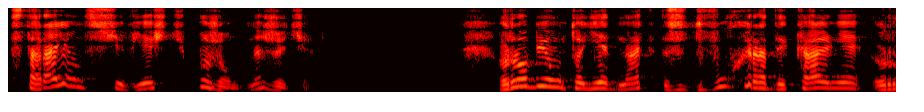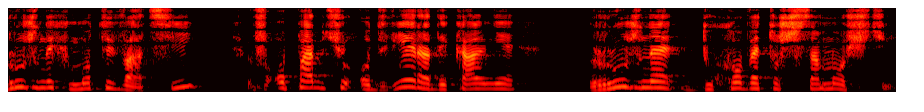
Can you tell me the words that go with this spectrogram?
starając się wieść porządne życie. Robią to jednak z dwóch radykalnie różnych motywacji, w oparciu o dwie radykalnie różne duchowe tożsamości,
